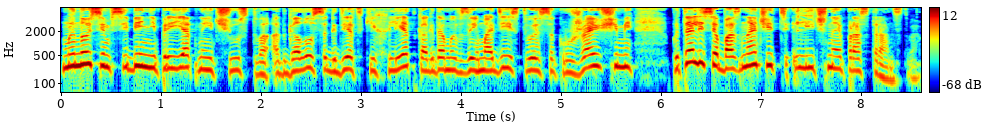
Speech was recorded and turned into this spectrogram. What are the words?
Мы носим в себе неприятные чувства, отголосок детских лет, когда мы, взаимодействуя с окружающими, пытались обозначить личное пространство.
